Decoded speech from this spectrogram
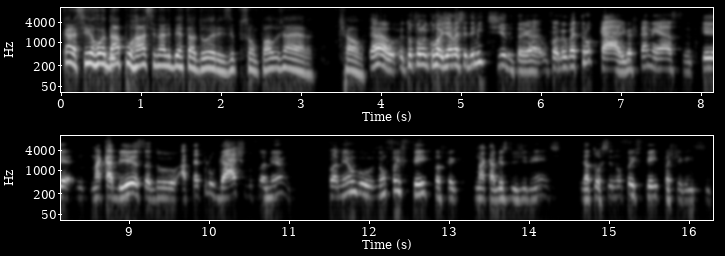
Cara, se rodar pro Racing na Libertadores e pro São Paulo, já era. Tchau. É, eu tô falando que o Rogério vai ser demitido, tá ligado? O Flamengo vai trocar, ele vai ficar nessa. Porque na cabeça do. Até pelo gasto do Flamengo, Flamengo não foi feito pra, na cabeça dos dirigentes e da torcida não foi feito para chegar em cima.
